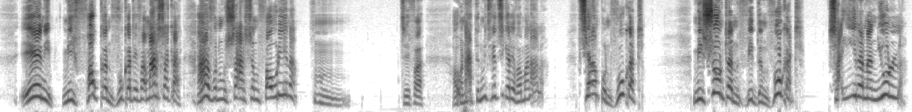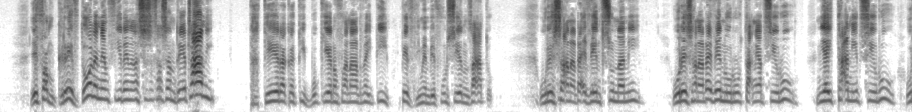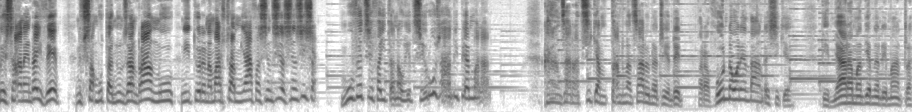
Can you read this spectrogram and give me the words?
Eny, mifaoka ny vokatra efa masaka, avy ny mosary sy ny fahoriana. Hmm. Tsy efa ao anatiny mihitsy ve tsika reva malala? Tsy ampy ny vokatra. Misontra ny vidin'ny vokatra. Sahirana ny olona. Efa migrevy daholo any amin'ny firenena sasasasany rehetra any. Tateraka ity boky herin'ny fanandrina ity, pejy dimy ambin'ny folo sy eninjato. Ho resana indray ve ny tsunami? Ho resahana indray ve ny horohorontany Atsiroa, ny haitany Atsiroa? Ho resahana indray ve ny fisamotan'ny onjan-drano ny toerana maro samy hafa sy ny sisa sy ny sisa? Moa ve tsy efa hitanao etsy sy eroa izany ry Mpihaino malala? Ka anjarantsika mitandrina tsara eo anatrehan-dreny. Fa raha vonona ho any an-danitra isika dia miara-mandeha amin'Andriamanitra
